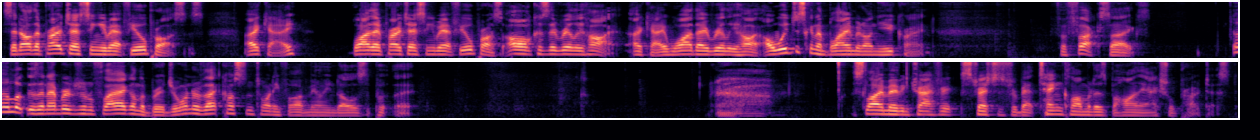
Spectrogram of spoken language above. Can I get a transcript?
Said, oh, they're protesting about fuel prices. Okay, why are they protesting about fuel prices? Oh, because they're really high. Okay, why are they really high? Oh, we're just going to blame it on Ukraine. For fuck's sakes. Oh, look, there's an Aboriginal flag on the bridge. I wonder if that cost them $25 million to put there. Slow moving traffic stretches for about 10 kilometres behind the actual protest.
